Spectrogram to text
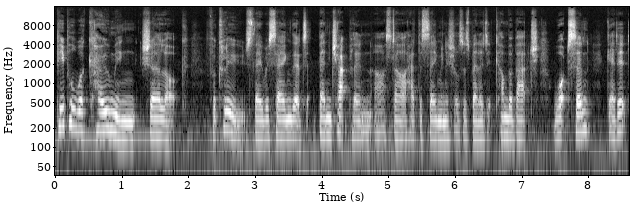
People were combing Sherlock for clues. They were saying that Ben Chaplin, our star, had the same initials as Benedict Cumberbatch. Watson, get it?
